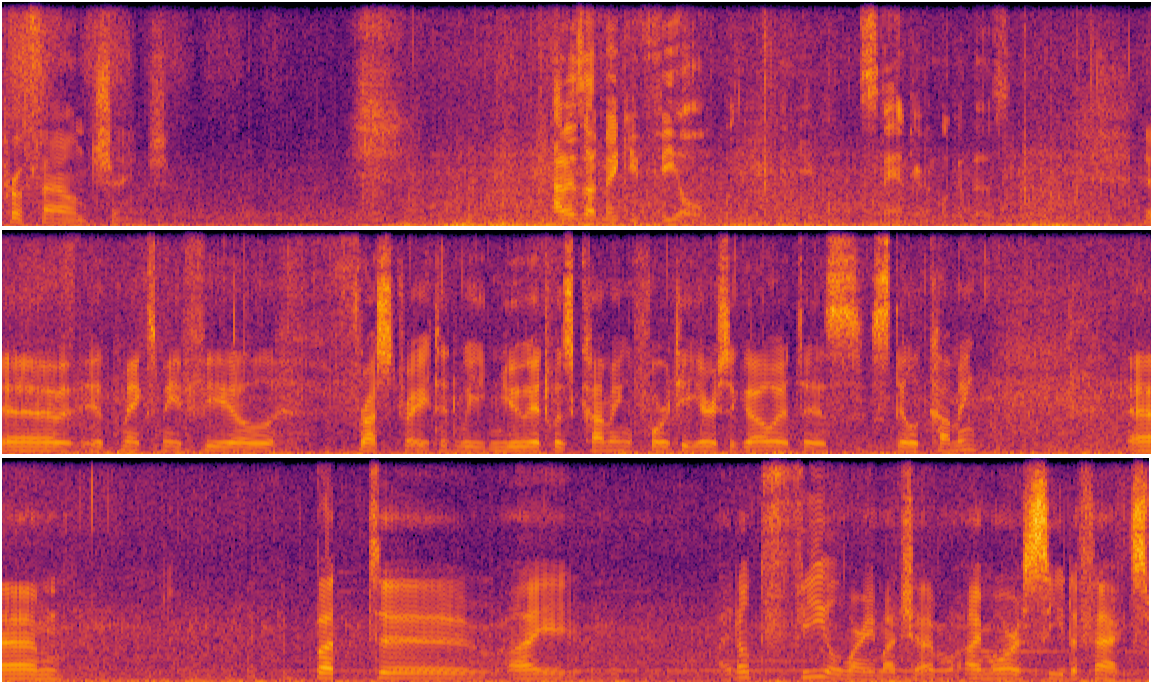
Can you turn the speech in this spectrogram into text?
profound change. How does that make you feel when you, when you stand here and look at this? Uh, it makes me feel frustrated. We knew it was coming 40 years ago. It is still coming. Um, but uh, I I don't feel very much. I'm, I more see the facts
